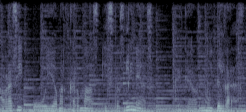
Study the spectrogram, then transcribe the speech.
Ahora sí voy a marcar más estas líneas que quedaron muy delgadas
